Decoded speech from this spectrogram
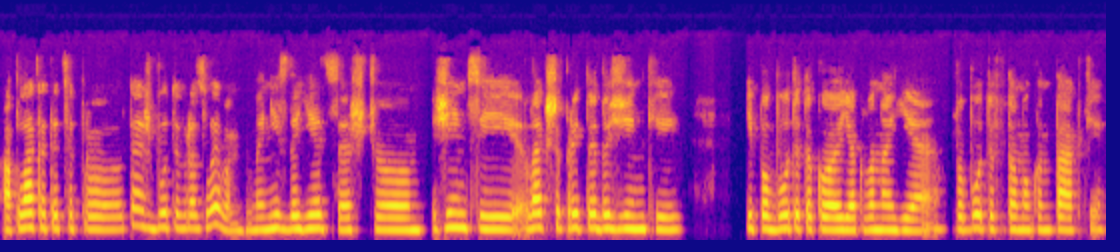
А плакати це про теж бути вразливим. Мені здається, що жінці легше прийти до жінки і побути такою, як вона є, побути в тому контакті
